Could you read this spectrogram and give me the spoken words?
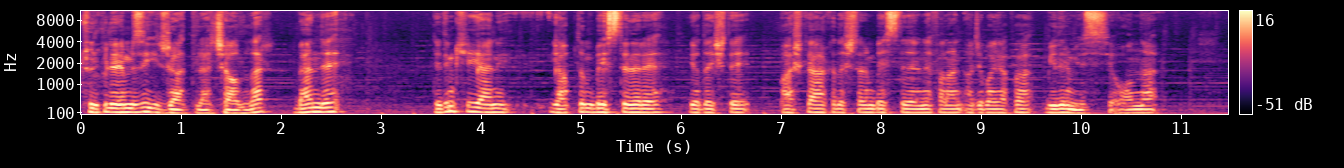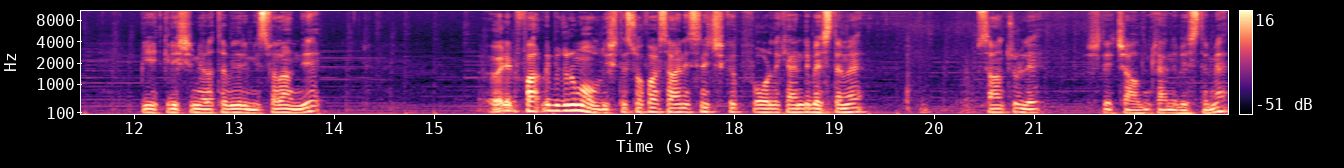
türkülerimizi icra ettiler, çaldılar. Ben de dedim ki yani yaptığım bestelere ya da işte başka arkadaşların bestelerine falan acaba yapabilir miyiz? Onunla bir etkileşim yaratabilir miyiz falan diye. Öyle bir farklı bir durum oldu. İşte Sofar sahnesine çıkıp orada kendi besteme santürle işte çaldım kendi besteme.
